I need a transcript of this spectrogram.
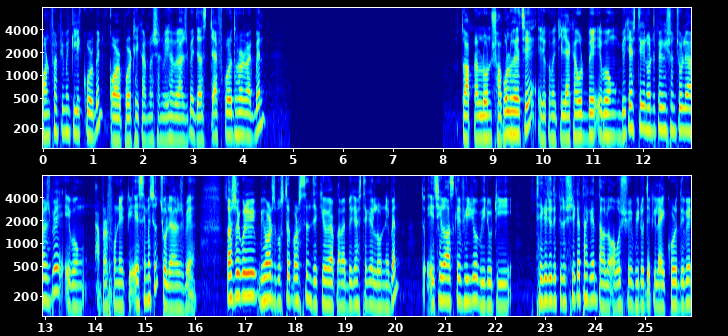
কনফার্ম পিমে ক্লিক করবেন। করার পর ঠিক আপনার সামনে এইভাবে আসবে। জাস্ট ট্যাপ করে ধরে রাখবেন। তো আপনার লোন সফল হয়েছে, এরকম একটি লেখা উঠবে এবং বিকাশ থেকে নোটিফিকেশন চলে আসবে এবং আপনার ফোনে একটি এস এম এসও চলে আসবে। তো আশা করি ভিউয়ার্স বুঝতে পারছেন যে কীভাবে আপনারা বিকাশ থেকে লোন নেবেন। তো এই ছিল আজকের ভিডিও ভিডিওটি থেকে যদি কিছু শিখে থাকেন, তাহলে অবশ্যই ভিডিওতে একটি লাইক করে দেবেন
